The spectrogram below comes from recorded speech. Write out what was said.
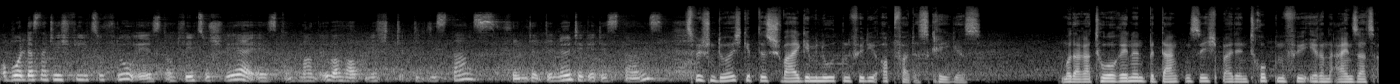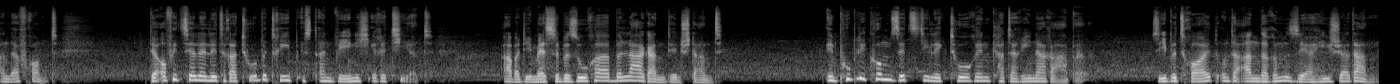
obwohl das natürlich viel zu früh ist und viel zu schwer ist und man überhaupt nicht die Distanz findet, die nötige Distanz. Zwischendurch gibt es Schweigeminuten für die Opfer des Krieges. Moderatorinnen bedanken sich bei den Truppen für ihren Einsatz an der Front. Der offizielle Literaturbetrieb ist ein wenig irritiert. Aber die Messebesucher belagern den Stand. Im Publikum sitzt die Lektorin Katharina Rabe. Sie betreut unter anderem Serhi Jadan.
